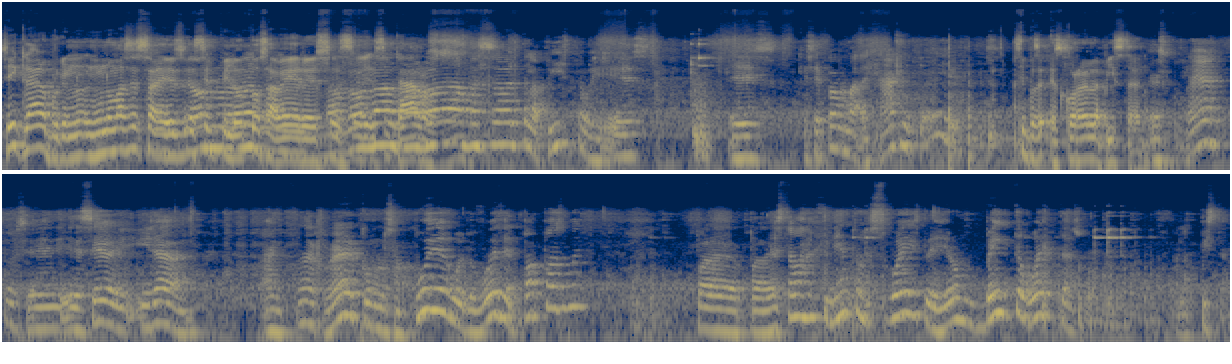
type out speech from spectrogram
Sí, claro, porque no, no nomás es, es, es el piloto saber, es, es, no, no, no, carro. No, más es saberte la pista, güey. Es, es que sepan manejarlo, güey. Sí, pues es correr la pista, ¿no? Es correr, pues es, es, eh, ir a, a correr como los ampudias, güey, los güeyes del Papas, güey. Para, para esta baja 500, esos güeyes le dieron 20 vueltas, güey, a la pista.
